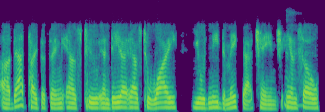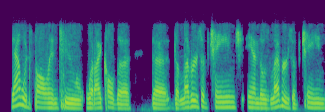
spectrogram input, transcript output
uh, that type of thing as to and data as to why you would need to make that change mm-hmm. and so that would fall into what I call the the the levers of change, and those levers of change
